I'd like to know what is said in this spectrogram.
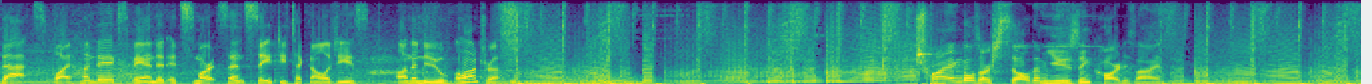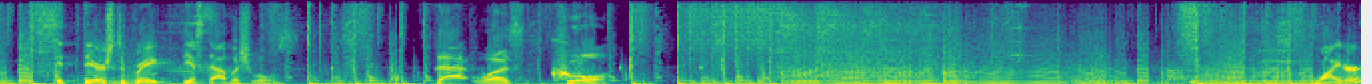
That's why Hyundai expanded its Smart Sense safety technologies on the new Elantra. Triangles are seldom used in car design. It dares to break the established rules. That was cool. Wider,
